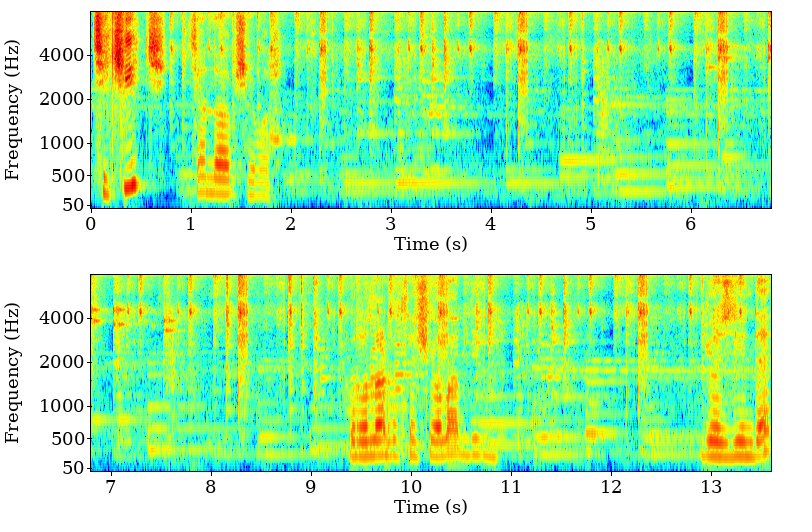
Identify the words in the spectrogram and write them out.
Çekiç. Bir tane daha bir şey var. Buralarda taşıyor olabilir mi? Gözlüğünde.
